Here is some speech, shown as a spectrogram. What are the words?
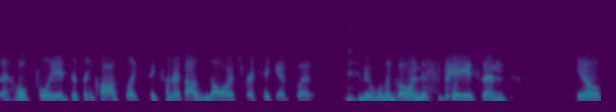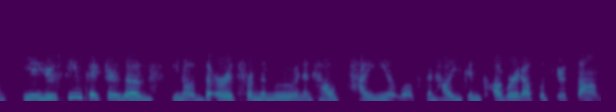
And hopefully it doesn't cost like six hundred thousand dollars for a ticket, but to be able to go into space and you know, you, you've seen pictures of, you know, the earth from the moon and how tiny it looks and how you can cover it up with your thumb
